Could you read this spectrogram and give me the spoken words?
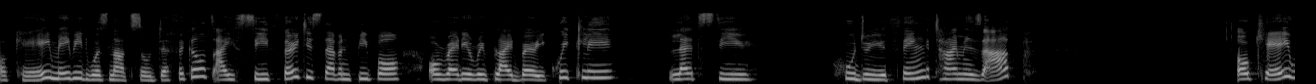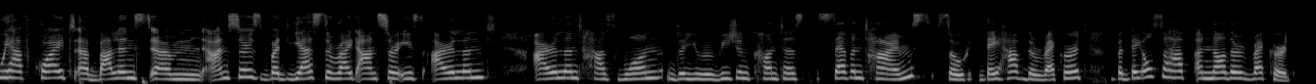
Okay, maybe it was not so difficult. I see 37 people already replied very quickly. Let's see, who do you think? Time is up. Okay, we have quite uh, balanced um, answers, but yes, the right answer is Ireland. Ireland has won the Eurovision contest seven times, so they have the record, but they also have another record,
